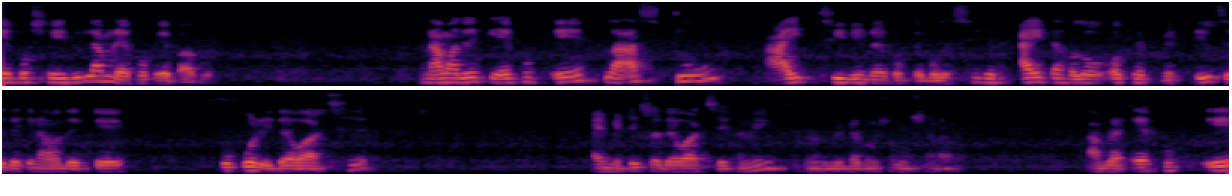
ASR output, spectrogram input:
এ বসিয়ে দিলে আমরা এফ অফ এ পাবো। মানে আমাদেরকে f of a plus two I three নির্ণয় করতে বলেছে। আইটা হলো অফেট ম্যাট্রিক্স এটা কিনা আমাদেরকে উপরই দেওয়া আছে। আই ম্যাট্রিক্সটা দেওয়া আছে এখানে এটা কোনো সমস্যা না আমরা এফ অফ এ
